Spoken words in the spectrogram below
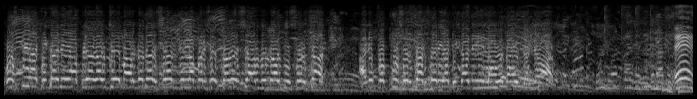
कुस्ती या ठिकाणी आपल्या गावचे मार्गदर्शक जिल्हा परिषद सदस्य अर्जुनरावजी शिरसाट आणि पप्पू शिरसाट सर या ठिकाणी लावत आहेत. धन्यवाद. ए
